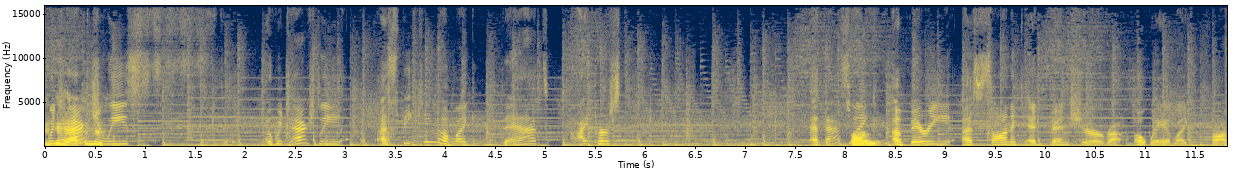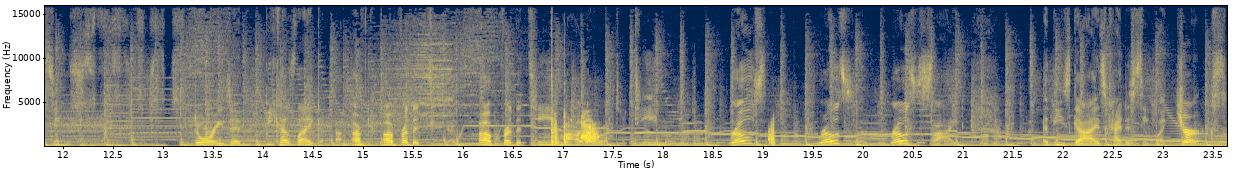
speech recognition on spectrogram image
Which Yeah, actually, uh, which actually, uh, speaking of like that, I personally. Uh, that's Sorry? like a very a Sonic adventure, uh, a way of like crossing s- stories, and because like uh, uh, uh, for the t- uh, for the team uh, team Rose Rose Rose side, uh, these guys kind of seem like jerks.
